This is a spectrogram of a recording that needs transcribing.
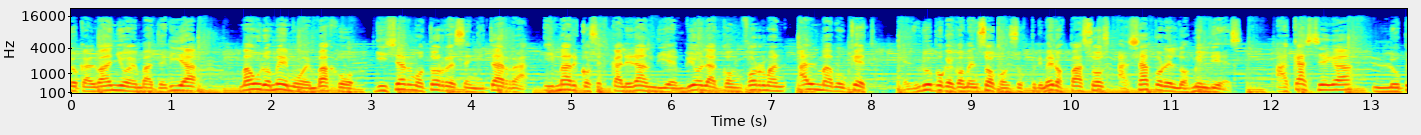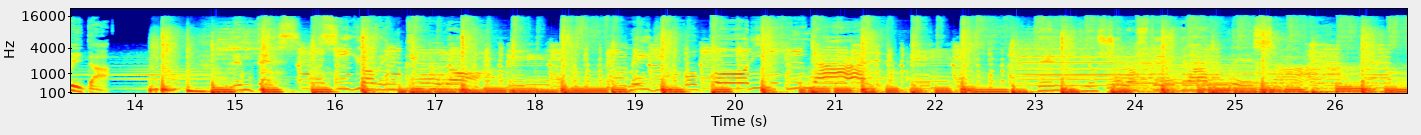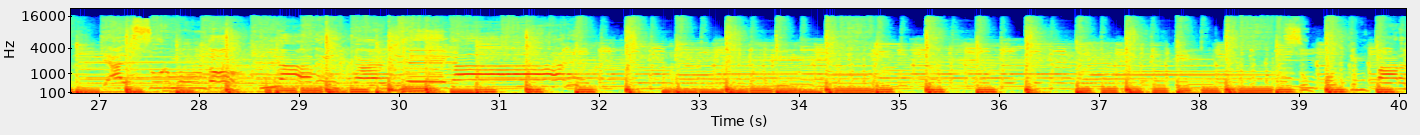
Pablo Calbaño en batería, Mauro Memo en bajo, Guillermo Torres en guitarra y Marcos Escalerandi en viola conforman Alma Bouquet, el grupo que comenzó con sus primeros pasos allá por el 2010. Acá llega Lupita.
